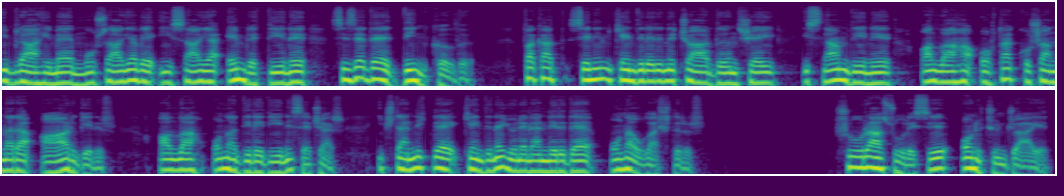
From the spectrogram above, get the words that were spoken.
İbrahim'e, Musa'ya ve İsa'ya emrettiğini size de din kıldı. Fakat senin kendilerini çağırdığın şey, İslam dini Allah'a ortak koşanlara ağır gelir. Allah ona dilediğini seçer. İçtenlikle kendine yönelenleri de ona ulaştırır. Şura Suresi 13. Ayet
